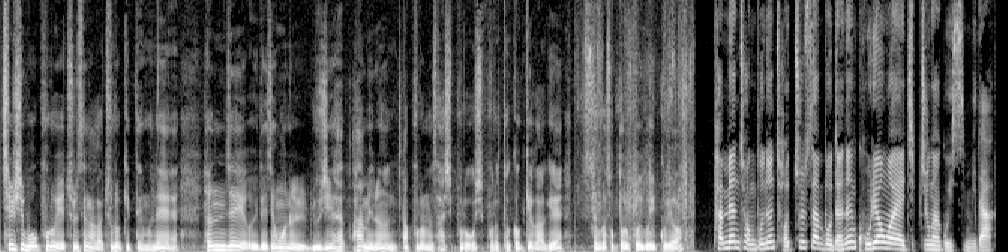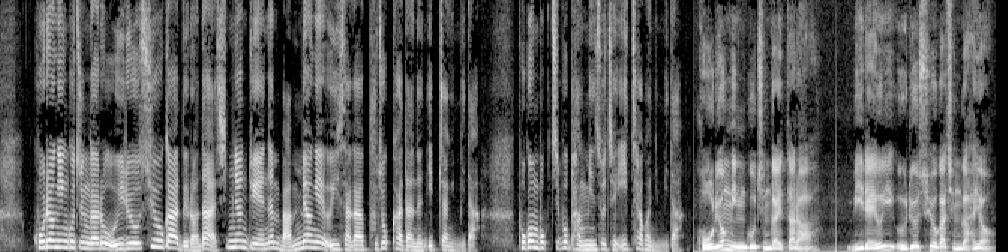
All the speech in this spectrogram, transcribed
75%의 출생아가 줄었기 때문에 현재의 의대 정원을 유지하면은 앞으로는 40% 50%더 급격하게 증가 속도를 보이고 있고요. 반면 정부는 저출산보다는 고령화에 집중하고 있습니다. 고령 인구 증가로 의료 수요가 늘어나 10년 뒤에는 만 명의 의사가 부족하다는 입장입니다. 보건복지부 박민수 제2차관입니다. 고령 인구 증가에 따라 미래의 의료 수요가 증가하여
